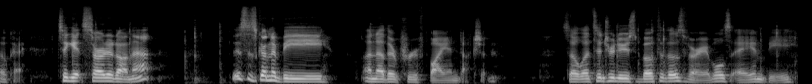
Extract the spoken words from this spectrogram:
Okay, to get started on that, this is going to be another proof by induction. So let's introduce both of those variables, a and b.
